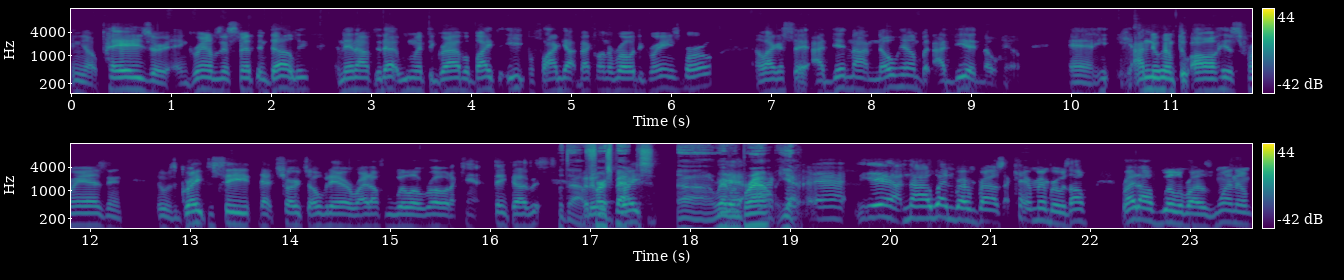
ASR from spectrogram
you know Page or and Grims and Smith and Dudley, and then after that we went to grab a bite to eat before I got back on the road to Greensboro. And like I said, I did not know him, but I did know him, and he, he- I knew him through all his friends, and it was great to see that church over there right off of Willow Road. I can't think of it. But it First. Baptist, uh, Reverend Yeah, Brown. Yeah. uh, yeah. No, it wasn't Reverend Brown's. I can't remember. It was off right off Willow Road. It was one of them.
